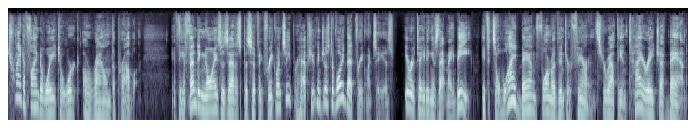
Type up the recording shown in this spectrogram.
try to find a way to work around the problem. If the offending noise is at a specific frequency, perhaps you can just avoid that frequency, as irritating as that may be. If it's a wideband form of interference throughout the entire HF band,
